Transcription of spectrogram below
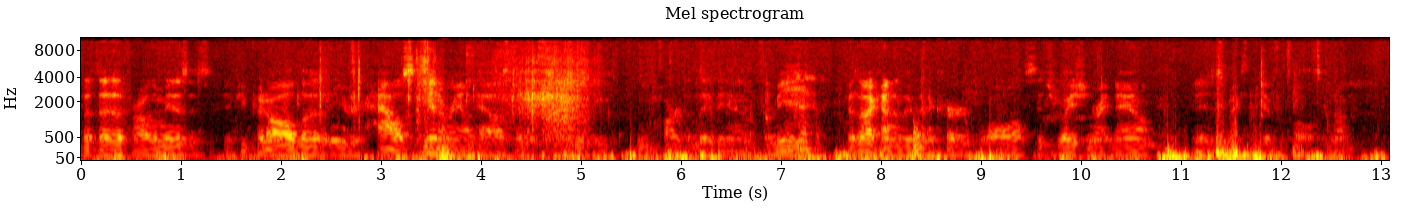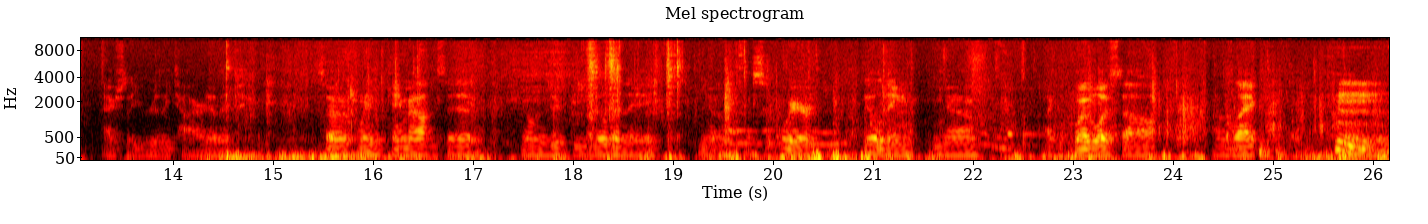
but the problem is, is if you put all the, your house in a round house, then it's really hard to live in, for me, because I kind of live in a curved wall situation right now, and it just makes it difficult, and I'm actually really tired of it. So when he came out and said, you're going to be building a, you know, a square building, you know, like a Pueblo style, I was like, hmm,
